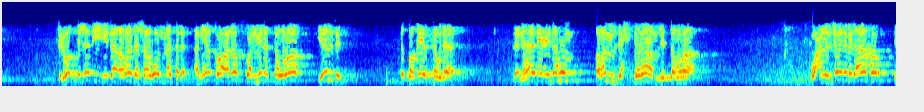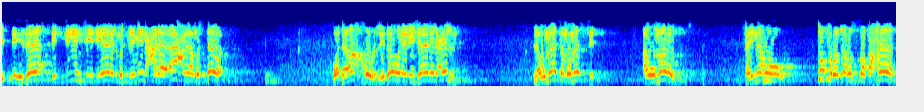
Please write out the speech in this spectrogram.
في الوقت الذي إذا أراد شارون مثلا أن يقرأ نصا من التوراة يلبس الطاقية السوداء. لأن هذه عندهم رمز احترام للتوراة. وعلى الجانب الآخر استهزاء بالدين في ديار المسلمين على أعلى مستوى. وتأخر لدور رجال العلم. لو مات ممثل أو مرض فإنه تفرض له الصفحات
